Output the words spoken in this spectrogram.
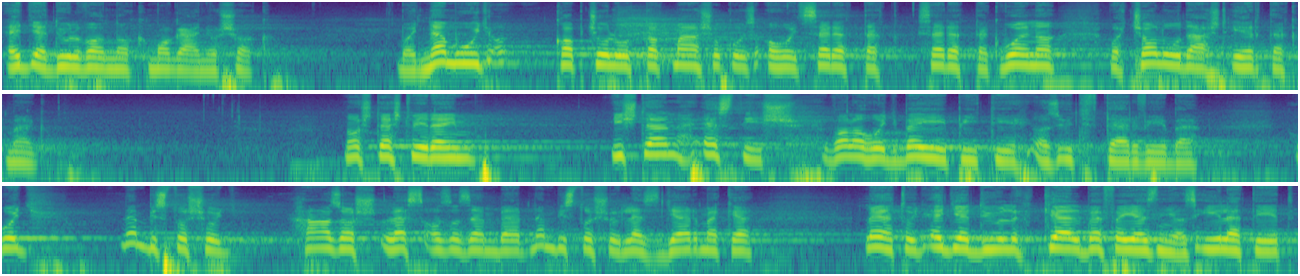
egyedül vannak magányosak. Vagy nem úgy kapcsolódtak másokhoz, ahogy szerettek, szerettek volna, vagy csalódást értek meg. Nos, testvéreim, Isten ezt is valahogy beépíti az üt tervébe, hogy nem biztos, hogy házas lesz az az ember, nem biztos, hogy lesz gyermeke, lehet, hogy egyedül kell befejezni az életét,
